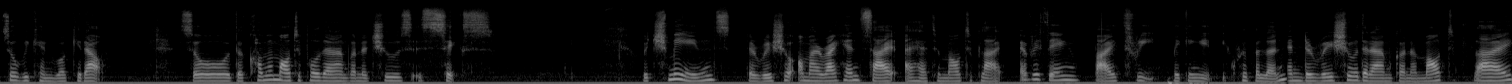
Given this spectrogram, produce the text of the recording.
so we can work it out. So the common multiple that I'm going to choose is 6 which means the ratio on my right hand side I have to multiply everything by 3 making it equivalent. And the ratio that I'm gonna multiply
